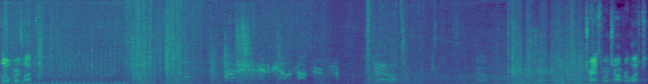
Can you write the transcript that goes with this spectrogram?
Little bird left. An enemy helicopter. Transport chopper left.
